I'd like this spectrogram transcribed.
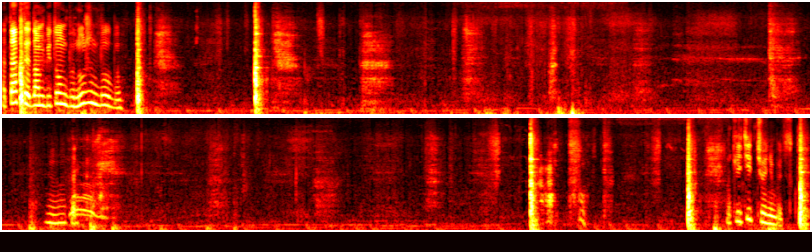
А так-то нам бетон бы нужен был бы. Ну, так. Отлетит что-нибудь скоро.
